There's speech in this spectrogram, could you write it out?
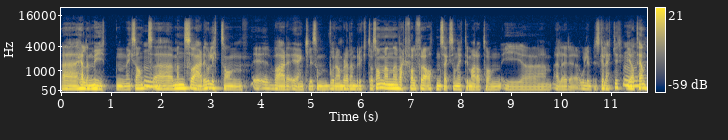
eh, hele den myten, ikke sant. Mm. Uh, men så er det jo litt sånn eh, Hva er det egentlig som Hvordan ble den brukt og sånn? Men i hvert fall fra 1896 maraton i uh, Eller olympiske leker i Mm. Aten,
